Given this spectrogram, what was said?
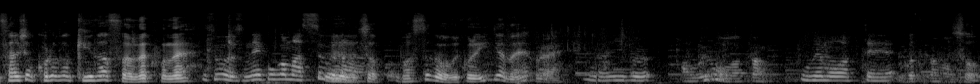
最初これが気になってたねここね。そうですね。ここがまっすぐな、うん、そう。まっすぐこれいいんじゃない？これ。だいぶ。あ、上も終わったの。上もあって。そう。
